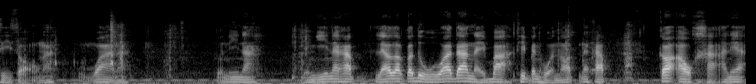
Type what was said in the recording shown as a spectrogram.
C2 นะ ผมว่านะ ตัวนี้นะ อย่างนี้นะครับ แล้วเราก็ดูว่าด้านไหนบากที่เป็นหัวน็อตนะครับ ก็เอาขาเนี่ย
